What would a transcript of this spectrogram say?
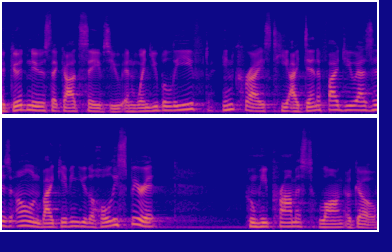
the good news that God saves you. And when you believed in Christ, he identified you as his own by giving you the Holy Spirit, whom he promised long ago.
